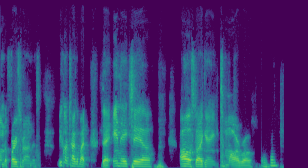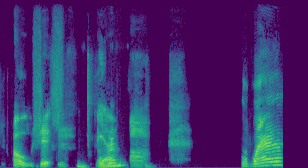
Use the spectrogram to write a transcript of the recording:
on the first rounders, we're gonna talk about the NHL All Star game tomorrow. Oh shit! Yeah. Mm-hmm. Um. Wow.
